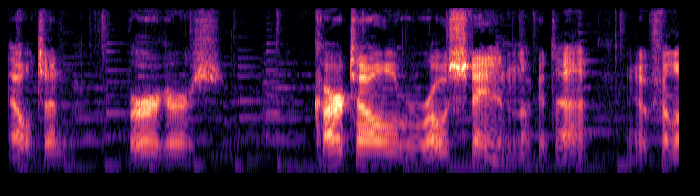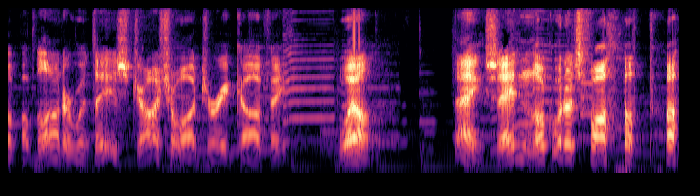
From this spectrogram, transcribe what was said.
Helton Burgers, Cartel Roasting. Look at that. You fill up a blotter with these Joshua Tree coffee. Well, thanks, Aidan. Look what it's followed by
